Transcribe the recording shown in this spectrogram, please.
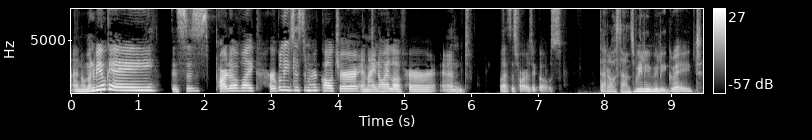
I know I'm gonna be okay. This is part of like her belief system, her culture, and I know I love her, and that's as far as it goes. That all sounds really, really great.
